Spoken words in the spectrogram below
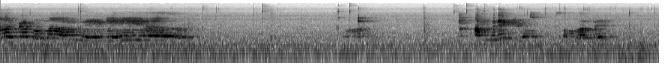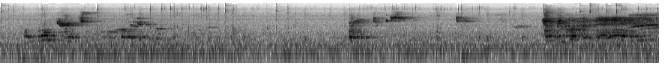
I'ma grapple my way, way up. I'm gonna drink some lemon. I'm gonna drink some lemon. Gonna drink some- Yummy lemonade.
